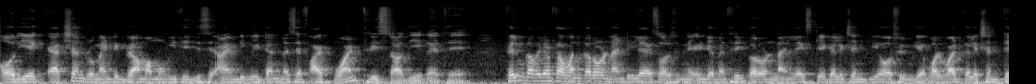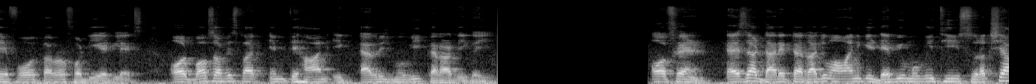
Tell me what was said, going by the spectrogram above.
और ये एक एक्शन रोमांटिक ड्रामा मूवी थी जिसे आई एम डी में से 5.3 स्टार दिए गए थे। फ़िल्म का बजट था वन करोड़ नाइन्टी लैक्स और फ़िल्म ने इंडिया में थ्री करोड़ नाइन लैक्स के कलेक्शन की और फ़िल्म के वर्ल्ड वाइड कलेक्शन थे four crore forty eight lakhs और बॉक्स ऑफ़िस पर इम्तिहान एक एवरेज मूवी करार दी गई। और friend as a director Raju Mavani की डेब्यू मूवी थी सुरक्षा।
